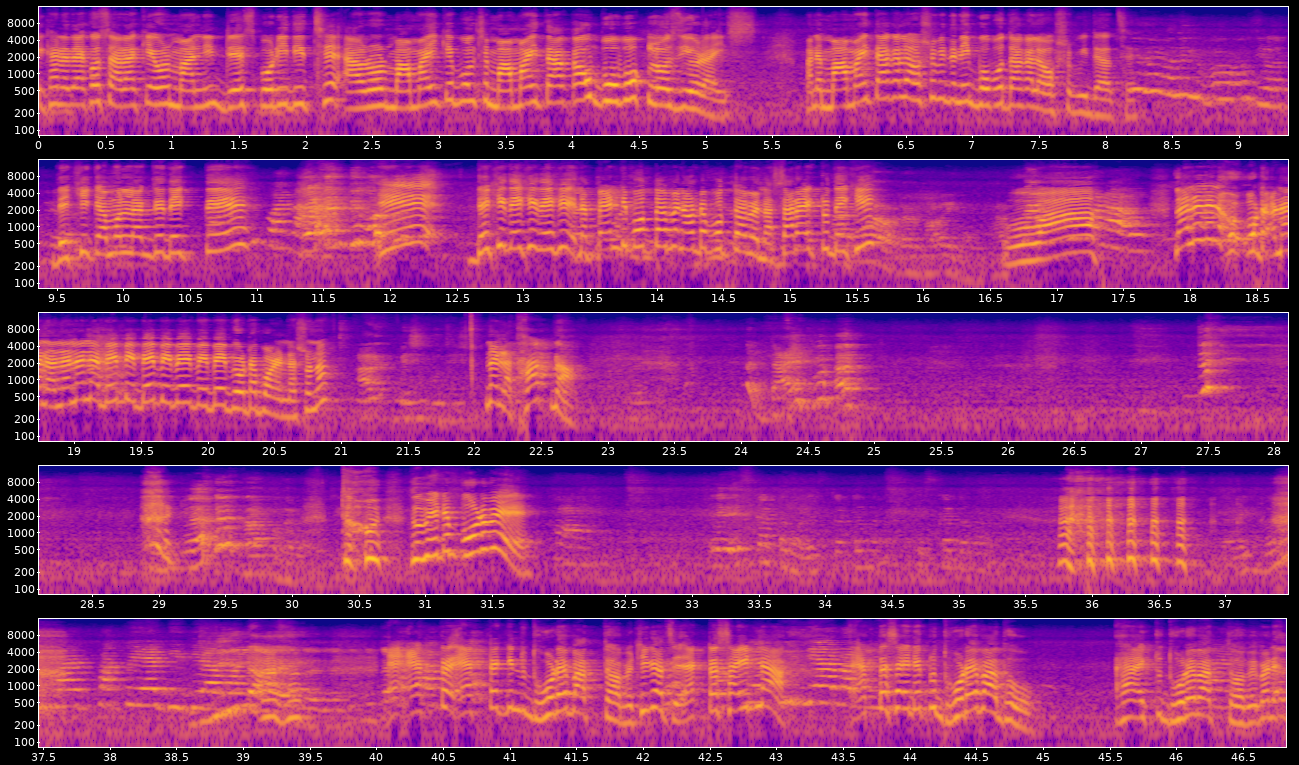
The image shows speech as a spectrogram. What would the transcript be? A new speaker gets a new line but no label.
এখানে দেখো সারাকে ওর মানির ড্রেস পরিয়ে দিচ্ছে আর ওর মামাইকে বলছে মামাই তাকাও বোবো ক্লোজ ইউর আইস মানে মামাই তাকালে অসুবিধা নেই বোবো তাকালে অসুবিধা আছে। দেখি কেমন লাগছে দেখতে। এ দেখি দেখি দেখি। না প্যান্টি পরতে হবে না ওটা পরতে হবে না। সারা একটু দেখি। ওয়াহ না না না না, ওটা না না না না না বেবি বেবি বেবি বেবি ওটা পরে না শোনা।
আর বেশি বুঝিস
না। না থাক না
ডাইপার
খারাপ কথা বলে।
তো তুমি এটা এ- একটা একটা কিন্তু ধরে বাঁধতে হবে ঠিক আছে? একটা সাইড না একটা সাইড একটু ধরে বাঁধো। হ্যাঁ একটু ধরে বাঁধতে হবে মানে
